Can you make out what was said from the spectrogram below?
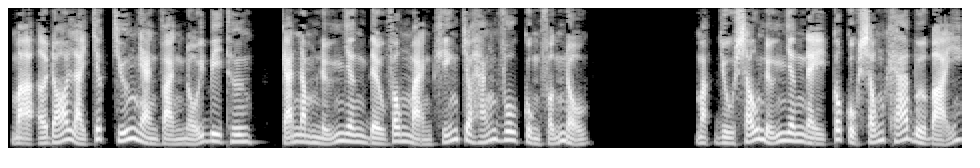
mà ở đó lại chất chứa ngàn vạn nỗi bi thương, cả năm nữ nhân đều vong mạng khiến cho hắn vô cùng phẫn nộ. Mặc dù sáu nữ nhân này có cuộc sống khá bừa bãi,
